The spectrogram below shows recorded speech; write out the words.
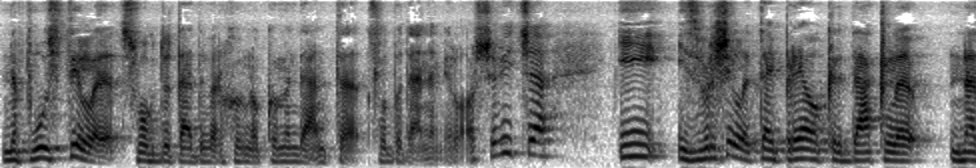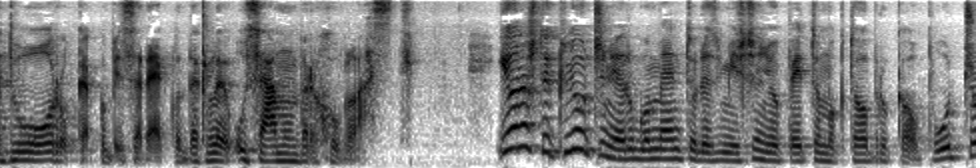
napustile svog do tada vrhovnog komandanta Slobodana Miloševića i izvršile taj preokret, dakle, na dvoru, kako bi se reklo, dakle, u samom vrhu vlasti. I ono što je ključni argument u razmišljanju o 5. oktobru kao puču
